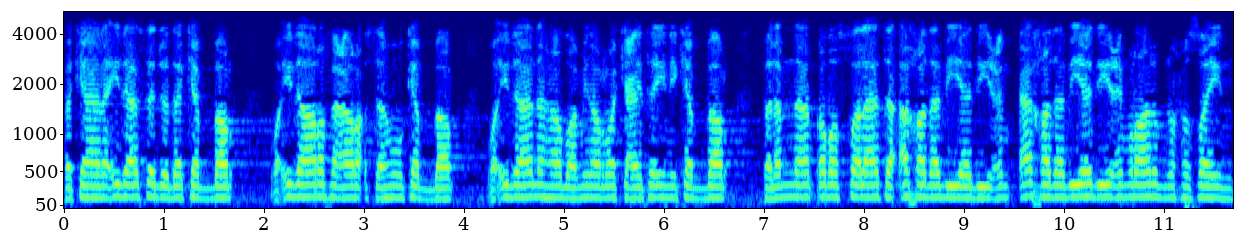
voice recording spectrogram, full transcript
فكان إذا سجد كبر وإذا رفع رأسه كبر وإذا نهض من الركعتين كبر فلما قضى الصلاة أخذ بيدي, أخذ بيدي عمران بن حسين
